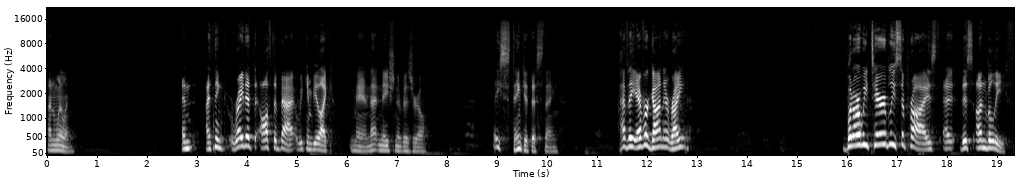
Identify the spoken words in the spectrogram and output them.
unwilling. And I think right at the, off the bat, we can be like, man, that nation of Israel, they stink at this thing. Have they ever gotten it right? But are we terribly surprised at this unbelief?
